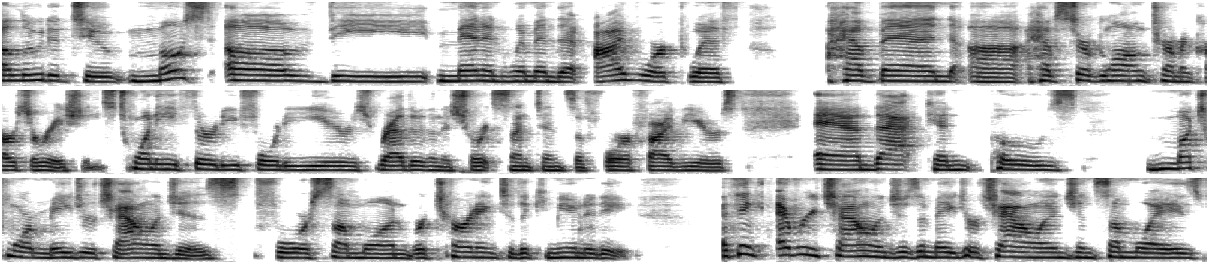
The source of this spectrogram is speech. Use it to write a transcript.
alluded to, most of the men and women that I've worked with have been uh, have served long-term incarcerations 20 30 40 years rather than a short sentence of four or five years. And that can pose much more major challenges for someone returning to the community I think every challenge is a major challenge in some ways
